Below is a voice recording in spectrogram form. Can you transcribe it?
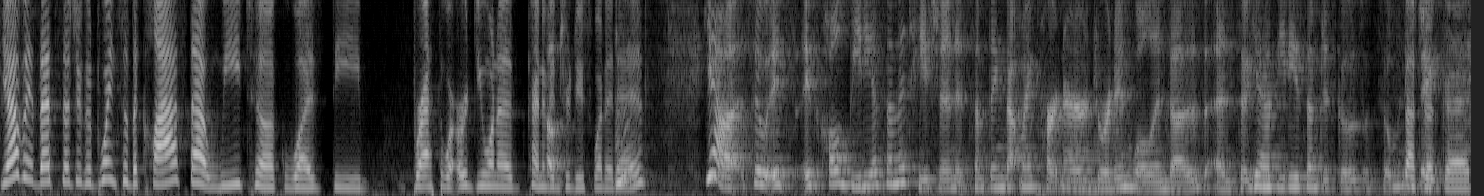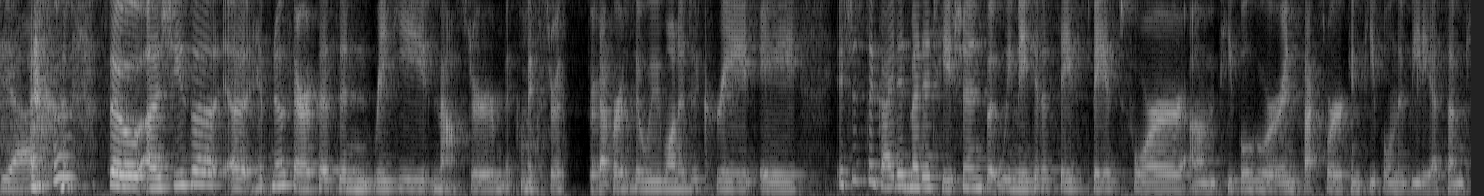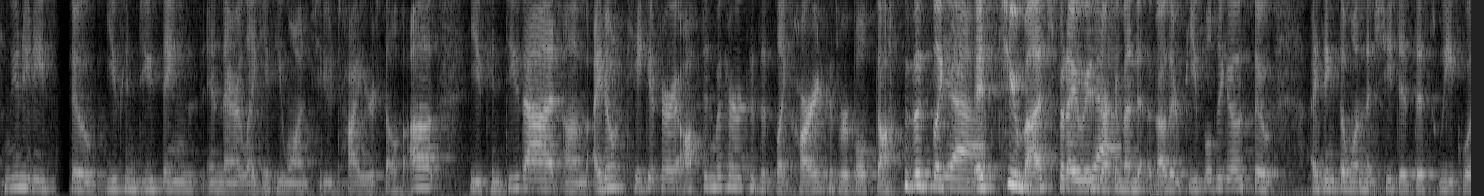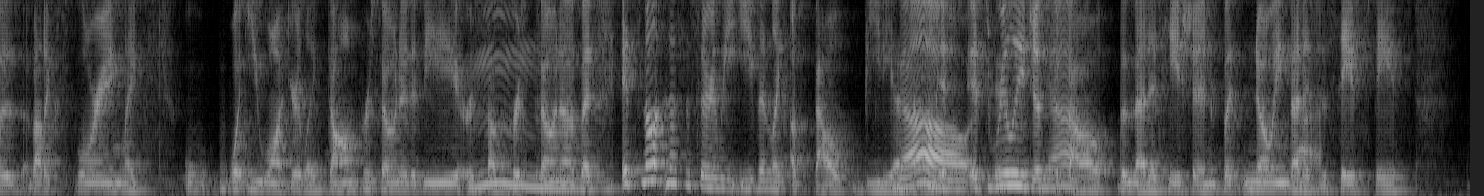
Yeah, but that's such a good point. So the class that we took was the breath work, or do you want to kind of uh, introduce what it mm-hmm. is? Yeah, so it's it's called BDSM meditation. It's something that my partner oh. Jordan Woolen does, and so yeah, BDSM just goes with so many. Such things. a good, yeah. so uh, she's a, a, hypnotherapist and Reiki master, mixtress, whatever. So we wanted to create a it's just a guided meditation, but we make it a safe space for um, people who are in sex work and people in the BDSM community. So you can do things in there, like if you want to tie yourself up, you can do that. Um, I don't take it very often with her because it's like hard because we're both dogs. It's like yeah. it's too much, but I always yeah. recommend other people to go. So I think the one that she did this week was about exploring like what you want your like dom persona to be or sub persona mm. but it's not necessarily even like about bdsm no, it's it's really it, just yeah. about the meditation but knowing that yeah. it's a safe space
